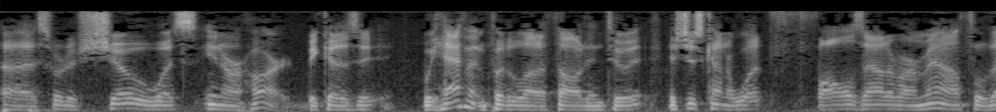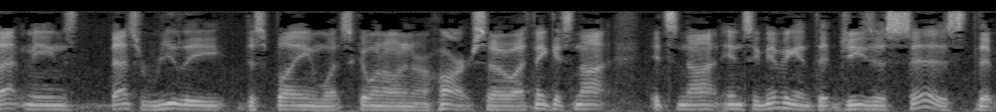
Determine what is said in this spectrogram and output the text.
uh, sort of show what's in our heart because it, we haven't put a lot of thought into it. It's just kind of what falls out of our mouth. Well, that means that's really displaying what's going on in our heart. So I think it's not it's not insignificant that Jesus says that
